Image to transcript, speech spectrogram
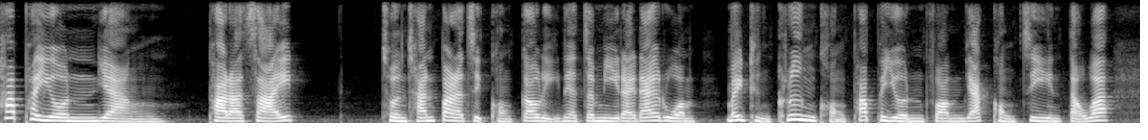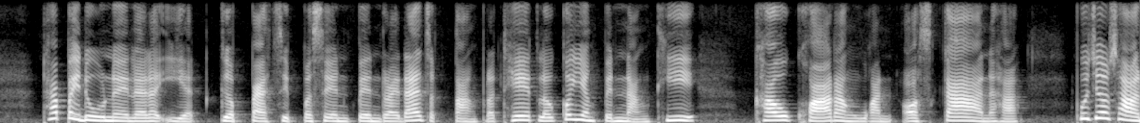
ภาพยนตร์อย่าง Parasite ชนชั้นปรสิตของเกาหลีเนี่ยจะมีรายได้รวมไม่ถึงครึ่งของภาพยนตร์ฟอร์มยักษ์ของจีน แต่ว่าถ้าไปดูในรายละเอียดเกือบ 80%เป็นรายได้จากต่างประเทศ แล้วก็ยังเป็นหนังที่เข้าคว้ารางวัลออสการ์นะคะ ผู้เชี่ยวชาญ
